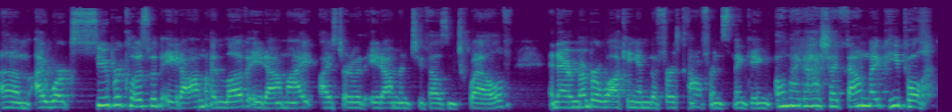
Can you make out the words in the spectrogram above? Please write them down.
Um, I work super close with ADOM. I love ADOM. I, I started with ADOM in 2012. And I remember walking into the first conference thinking, oh my gosh, I found my people.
